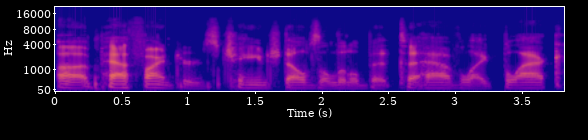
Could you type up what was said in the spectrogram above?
uh, Pathfinders changed elves a little bit to have like black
